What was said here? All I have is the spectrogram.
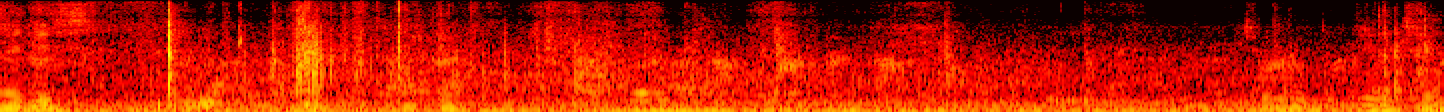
Like this. Okay. Turn on the printer.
